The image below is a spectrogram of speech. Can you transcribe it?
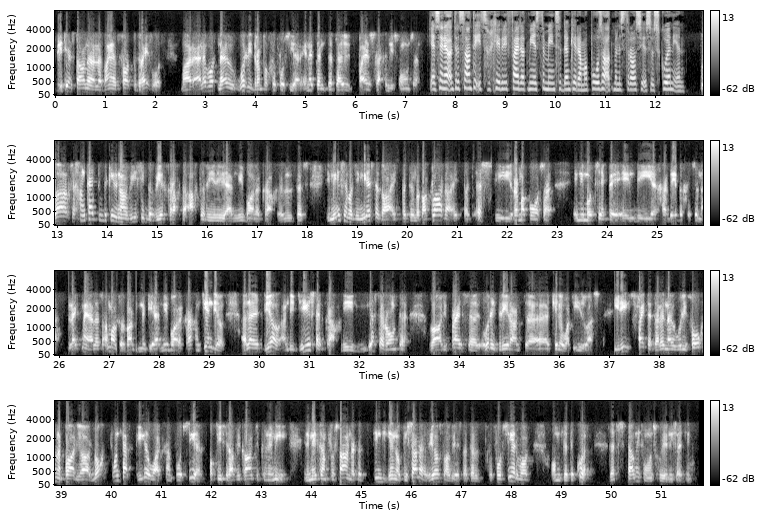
Dit is staan hulle baie vrot bedryf word. Maar hulle word nou oor die drempel geforseer en ek dink dit hou baie sleg in die in. Jy sê nou interessante iets gegee oor die feit dat meeste mense dink die Ramaphosa administrasie is 'n skoon een. Wel, ek gaan kyk 'n bietjie na wie se beweegkragte agter hierdie hernubare krag. Dit is die mense wat die meeste daar uitput en wat al klaar daar uitput is die Ramaphosa en die Motsepe en die uh, Gadebe gesinne. Lyk my hulle is almal verwant met die hernubare krag. Inteendeel, hulle deel aan die duurste krag, die eerste ronde waar die pryse oor die 3 rand per uh, kilowattuur was hierdie feit dat hulle nou oor die volgende paar jaar nog 20 gigawatt gaan forceer op die Suid-Afrikaanse ekonomie en mense kan verstaan dat dit 10 teen op dieselfde reëls sal wees dat hulle geforseer word om dit te koop. Dit stel nie vir ons goeie nuus uit nie.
